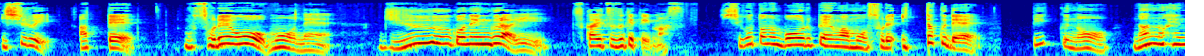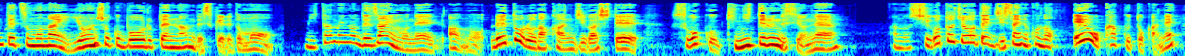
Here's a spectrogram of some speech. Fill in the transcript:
一種類あって、もうそれをもうね、15年ぐらい使い続けています。仕事のボールペンはもうそれ一択で、ビッグの何の変哲もない4色ボールペンなんですけれども、見た目のデザインもね、あの、レトロな感じがして、すごく気に入ってるんですよね。あの、仕事上で実際にこの絵を描くとかね、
